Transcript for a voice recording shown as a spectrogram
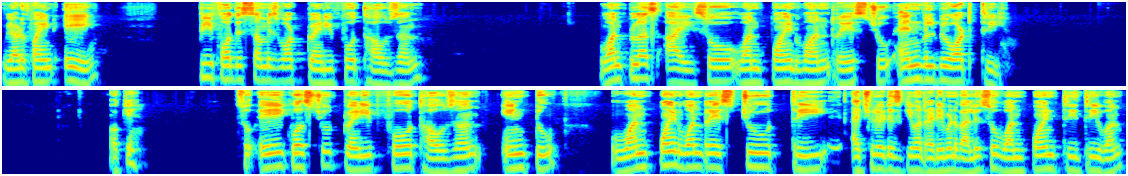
We have to find a. P for this sum is what? 24000 1 plus i so 1.1 raised to n will be what? 3 okay. So a equals to 24000 into 1.1 raised to 3 actually it is given ready-made value. So 1.331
